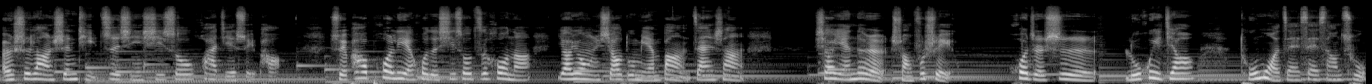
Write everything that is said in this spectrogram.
而是让身体自行吸收化解水泡。水泡破裂或者吸收之后呢，要用消毒棉棒沾上消炎的爽肤水，或者是芦荟胶，涂抹在晒伤处。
